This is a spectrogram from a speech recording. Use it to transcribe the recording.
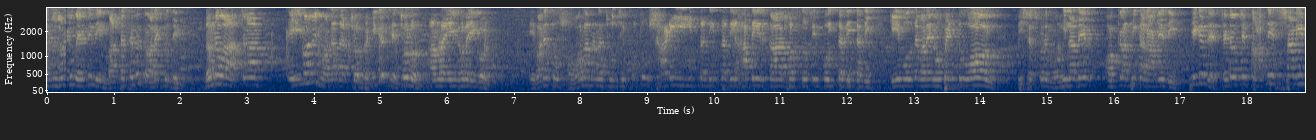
একটু বেশি দিন। বাচ্চা ছেলে তো আরেকটু দিন ধন্যবাদ চাঁদ। এইভাবেই মজাদার চলবে ঠিক আছে? চলুন আমরা এইভাবে এগোই। এবারে তো সবলা মেলা চলছে কত শাড়ি ইত্যাদি ইত্যাদি হাতের কাজ হস্তশিল্প ইত্যাদি ইত্যাদি। কে বলতে পারেন ওপেন টু অল বিশেষ করে মহিলাদের অগ্রাধিকার আগে দিই ঠিক আছে? সেটা হচ্ছে তাঁতের শাড়ির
